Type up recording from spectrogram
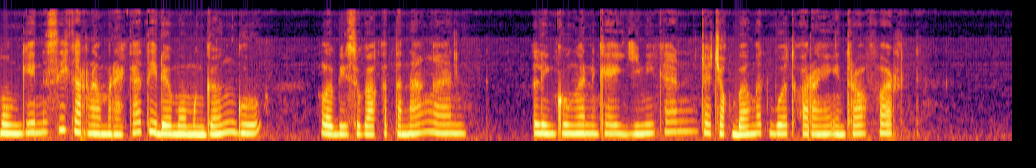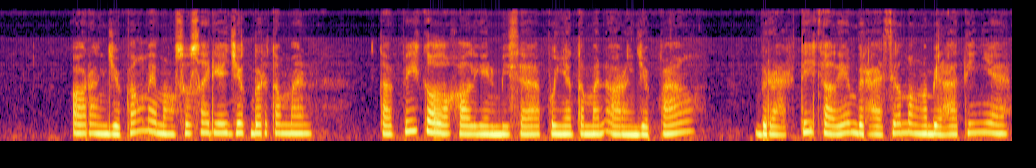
Mungkin sih karena mereka tidak mau mengganggu, lebih suka ketenangan. Lingkungan kayak gini kan cocok banget buat orang yang introvert. Orang Jepang memang susah diajak berteman, tapi kalau kalian bisa punya teman orang Jepang, berarti kalian berhasil mengambil hatinya,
